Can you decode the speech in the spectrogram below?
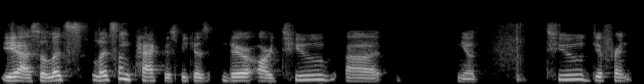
Yeah, so let's let's unpack this because there are two, uh, you know, two different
